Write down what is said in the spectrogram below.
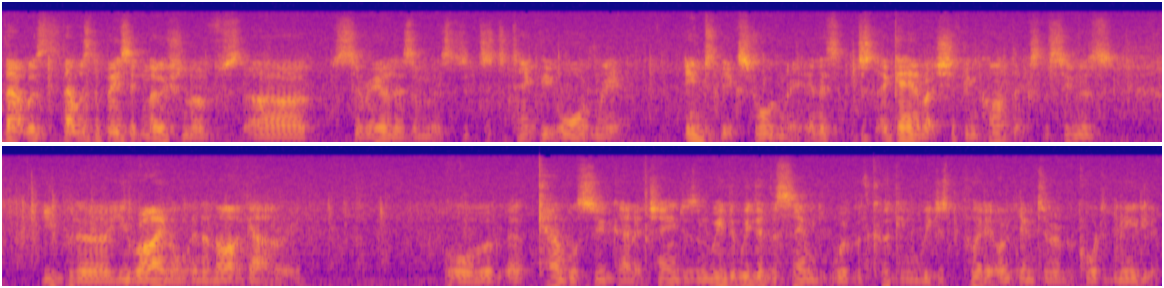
that was that was the basic notion of uh, surrealism, is to, just to take the ordinary into the extraordinary. And it's just again about shifting context. As soon as you put a urinal in an art gallery or a Campbell soup can, it changes. And we did, we did the same with, with cooking. We just put it on, into a recorded medium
